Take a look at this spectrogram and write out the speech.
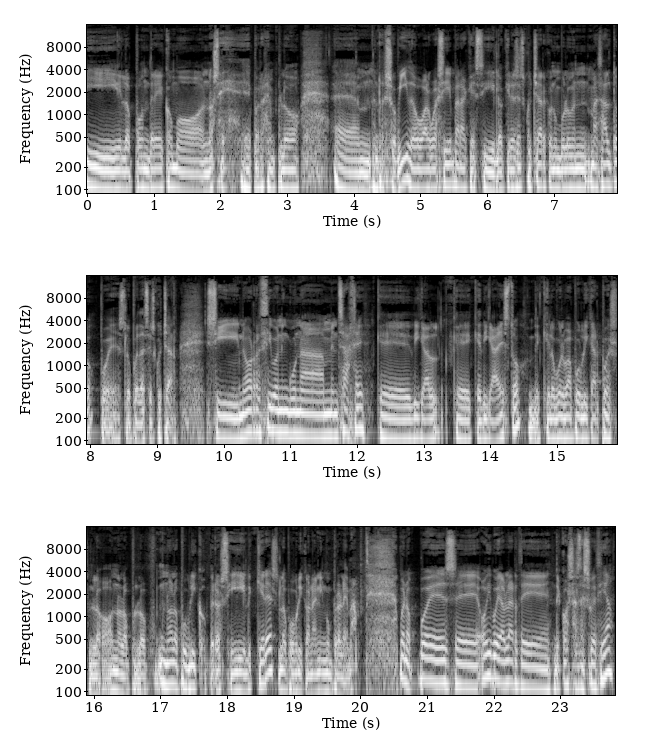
y lo pondré como, no sé, eh, por ejemplo, eh, resubido o algo así para que si lo quieres escuchar con un volumen más alto, pues lo puedas escuchar. Si no recibo ningún mensaje que diga, que, diga esto, de que lo vuelva a publicar, pues lo, no, lo, lo- no lo publico, pero si quieres, lo publico, no hay ningún problema. Bueno, pues eh, hoy voy a hablar de, de cosas de Suecia,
